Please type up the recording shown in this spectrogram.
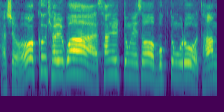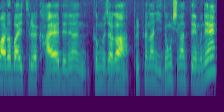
다시요. 그 결과 상일동에서 목동으로 다음 아르바이트를 가야 되는 근무자가 불편한 이동 시간 때문에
